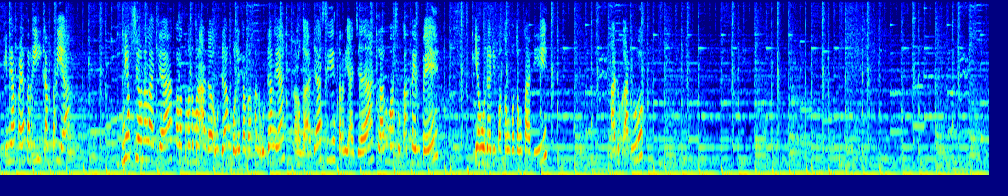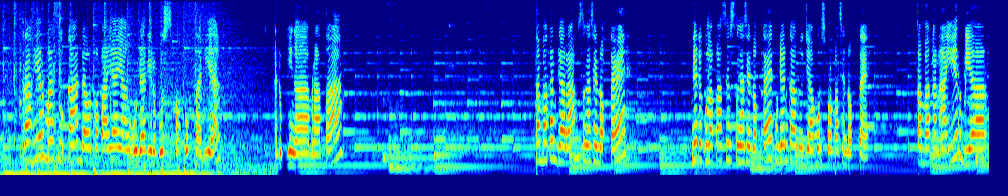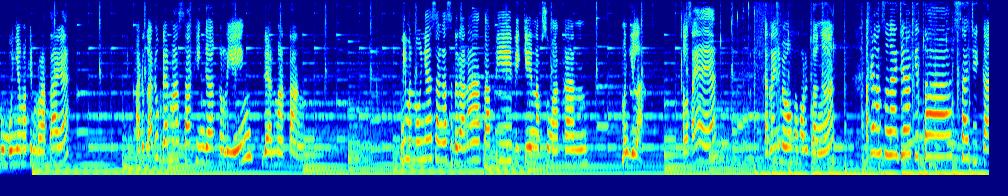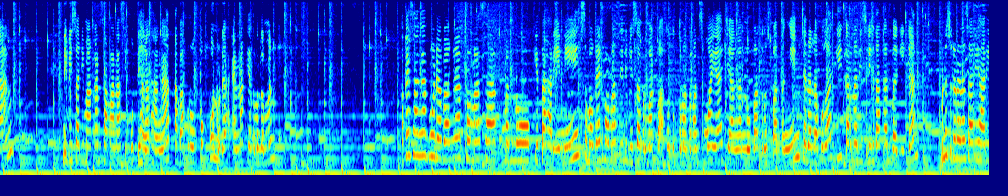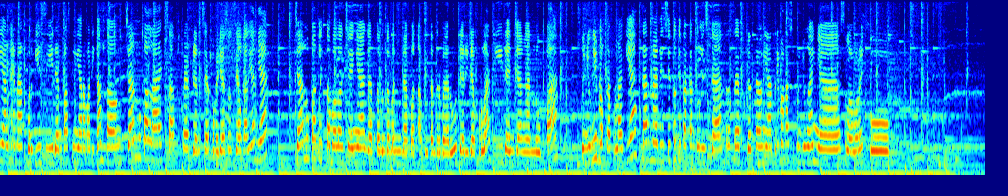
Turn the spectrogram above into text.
ini apa ya teri? Ikan teri ya. Ini opsional aja. Kalau teman-teman ada udang boleh tambahkan udang ya. Kalau nggak ada sih teri aja. Lalu masukkan tempe yang udah dipotong-potong tadi. Aduk-aduk. Terakhir masukkan daun pepaya yang udah direbus empuk tadi ya aduk hingga merata. Tambahkan garam setengah sendok teh. Ini ada gula pasir setengah sendok teh kemudian kaldu jamur seperempat sendok teh. Tambahkan air biar bumbunya makin merata ya. Aduk-aduk dan masak hingga kering dan matang. Ini menunya sangat sederhana tapi bikin nafsu makan menggila. Kalau saya ya karena ini memang favorit banget. Oke langsung aja kita sajikan. Ini bisa dimakan sama nasi putih hangat-hangat tambah kerupuk pun udah enak ya teman-teman. Oke sangat mudah banget memasak menu kita hari ini. Semoga informasi ini bisa bermanfaat untuk teman-teman semua ya. Jangan lupa terus pantengin channel dapur lagi Karena di sini kita akan bagikan menu sederhana sehari-hari yang enak, bergizi, dan pastinya ramah di kantong Jangan lupa like, subscribe, dan share ke media sosial kalian ya Jangan lupa klik tombol loncengnya agar teman-teman dapat update terbaru dari dapur lagi dan jangan lupa kunjungi blog dapur lagi ya karena di situ kita akan tuliskan resep detailnya. Terima kasih kunjungannya. Assalamualaikum.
